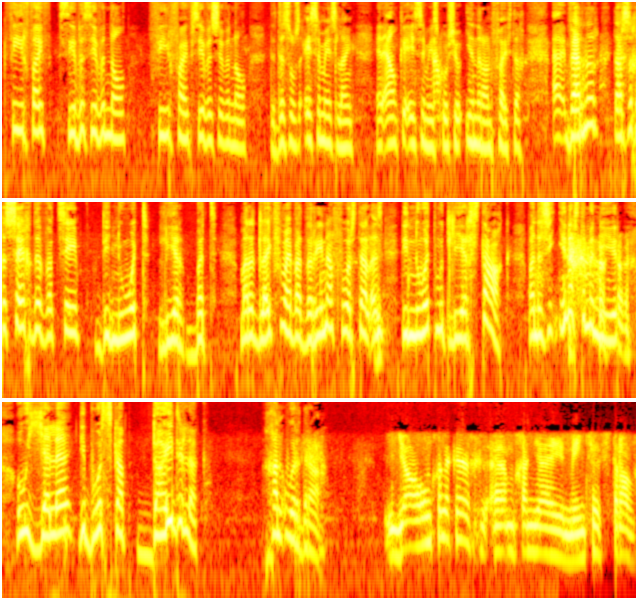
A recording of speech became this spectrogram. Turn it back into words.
45770 45770 dit is ons SMS lyn en elke SMS kos jou R1.50. Uh, Werner, daar's 'n gesegde wat sê die nood leer bid, maar dit lyk vir my wat Verena voorstel is die nood moet leer staak, want dit is die enigste manier hoe jy die boodskap duidelik gaan oordra. Ja, ongelukkig um, gaan jy mense straf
